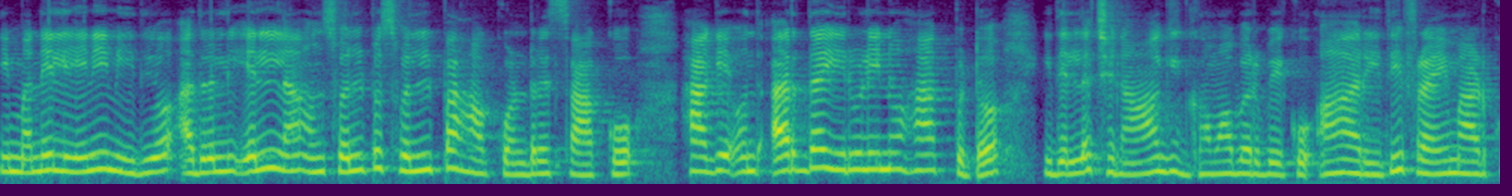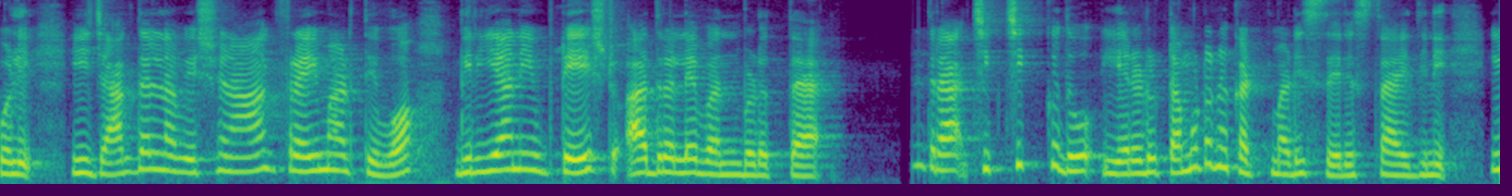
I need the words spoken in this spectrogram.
ನಿಮ್ಮ ಮನೇಲಿ ಏನೇನಿದೆಯೋ ಅದರಲ್ಲಿ ಎಲ್ಲ ಒಂದು ಸ್ವಲ್ಪ ಸ್ವಲ್ಪ ಹಾಕ್ಕೊಂಡ್ರೆ ಸಾಕು. ಹಾಗೆ ಒಂದು ಅರ್ಧ ಈರುಳ್ಳಿನೂ ಹಾಕ್ಬಿಟ್ಟು ಇದೆಲ್ಲ ಚೆನ್ನಾಗಿ ಘಮ ಬರಬೇಕು. ಆ ರೀತಿ ಫ್ರೈ ಮಾಡ್ಕೊಳ್ಳಿ. ಈ ಜಾಗದಲ್ಲಿ ನಾವು ಎಷ್ಟು ಚೆನ್ನಾಗಿ ಫ್ರೈ ಮಾಡ್ತೀವೋ ಬಿರಿಯಾನಿ ಟೇಸ್ಟ್ ಅದರಲ್ಲೇ ಬಂದ್ಬಿಡುತ್ತೆ. ನಂತರ ಚಿಕ್ಕ ಚಿಕ್ಕದು ಎರಡು ಟೊಮೊಟೊನ ಕಟ್ ಮಾಡಿ ಸೇರಿಸ್ತಾ ಇದ್ದೀನಿ. ಈ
